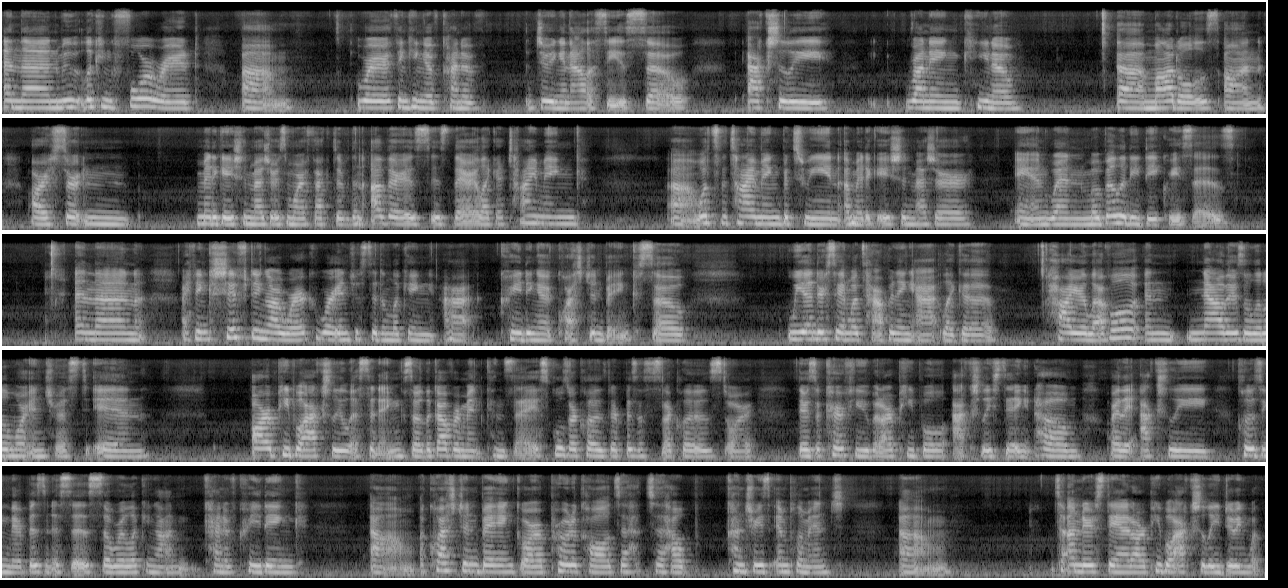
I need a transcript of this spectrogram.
And then move, looking forward, um, we're thinking of kind of doing analyses. So actually running, you know, uh, models on are certain mitigation measures more effective than others? Is there like a timing uh, what's the timing between a mitigation measure and when mobility decreases. And then I think shifting our work, we're interested in looking at creating a question bank. So we understand what's happening at like a higher level, and now there's a little more interest in are people actually listening? So the government can say schools are closed, or businesses are closed, or there's a curfew, but are people actually staying at home? Are they actually closing their businesses? So we're looking on kind of creating um, a question bank or a protocol to, to help countries implement um, to understand are people actually doing what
